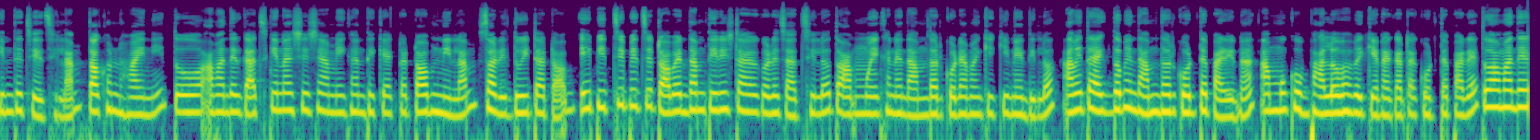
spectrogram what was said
কিনতে চেয়েছিলাম। তখন হয়নি। তো আমাদের গাছ কেনা শেষে আমি এখান থেকে একটা টব নিলাম। সরি, দুইটা টব। এই পিচ্ছি পিচ্ছি টবের দাম তিরিশ টাকা করে চাচ্ছিল। তো আম্মু এখানে দাম দর করে আমাকে কিনে দিল। আমি তো একদমই দাম দর করতে পারি না। আম্মু খুব ভালোভাবে কেনাকাটা করতে পারে। তো আমাদের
